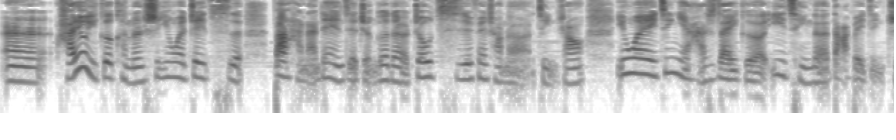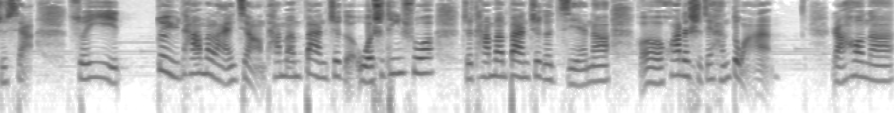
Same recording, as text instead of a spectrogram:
嗯，还有一个可能是因为这次办海南电影节整个的周期非常的紧张，因为今年还是在一个疫情的大背景之下，所以。对于他们来讲，他们办这个，我是听说，就他们办这个节呢，呃，花的时间很短，然后呢，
